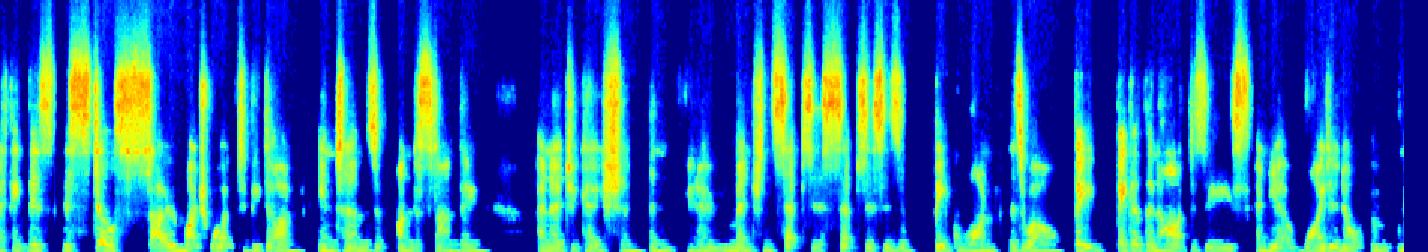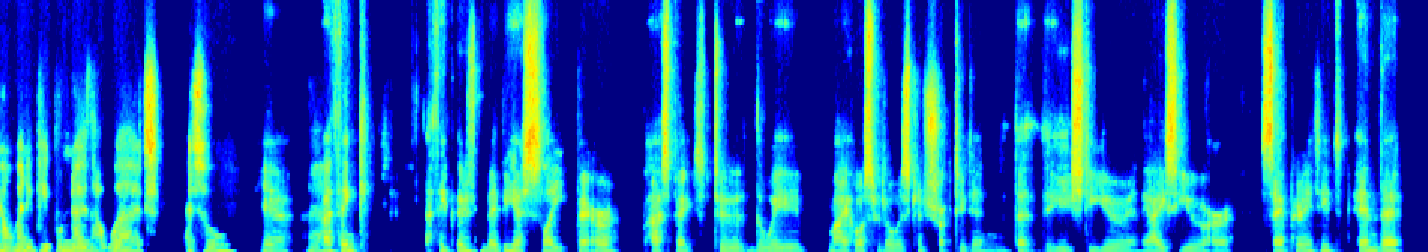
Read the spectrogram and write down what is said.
I think there's there's still so much work to be done in terms of understanding and education. And you know, you mentioned sepsis. Sepsis is a big one as well, big bigger than heart disease, and yet why do not not many people know that word at all? Yeah, yeah. I think I think there's maybe a slight better aspect to the way my hospital is constructed in that the HDU and the ICU are separated in that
